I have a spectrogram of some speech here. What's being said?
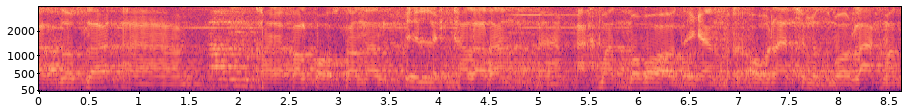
aziz do'stlar qoraqalpog'istondan ellik qal'adan ahmad bobo degan bir obunachimiz borlar ahmad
